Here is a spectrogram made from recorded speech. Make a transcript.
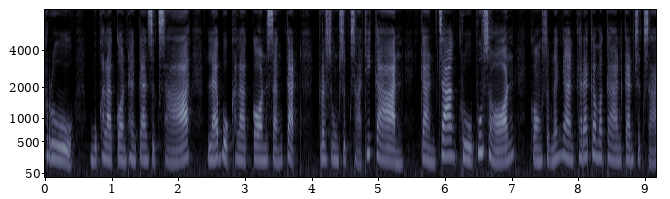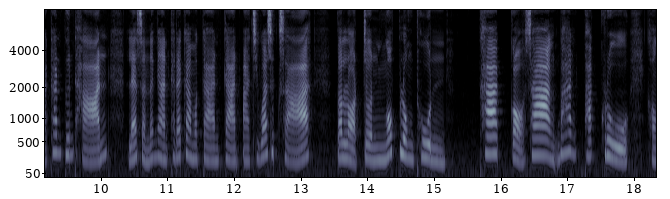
ครู บุคลากรทางการศึกษา และบุคลากรสังกัด กระทรวงศึกษาธิการ การจ้างครูผู้สอน ของสำนักงานคณะกรรมการการศึกษาขั้นพื้นฐาน และสำนักงานคณะกรรมการการอาชีวศึกษา ตลอดจนงบลงทุน ค่าก่อสร้างบ้านพักครูของ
